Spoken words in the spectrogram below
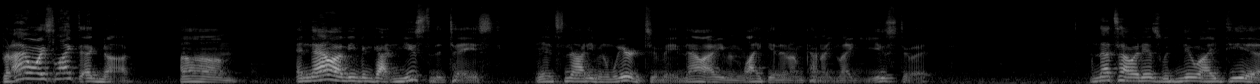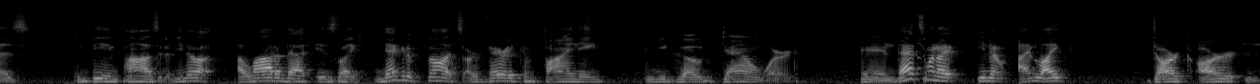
But I always liked eggnog. Um, and now I've even gotten used to the taste. And it's not even weird to me. Now I even like it and I'm kind of like used to it. And that's how it is with new ideas and being positive. You know, a lot of that is like negative thoughts are very confining and you go downward. And that's when I, you know, I like dark art and,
